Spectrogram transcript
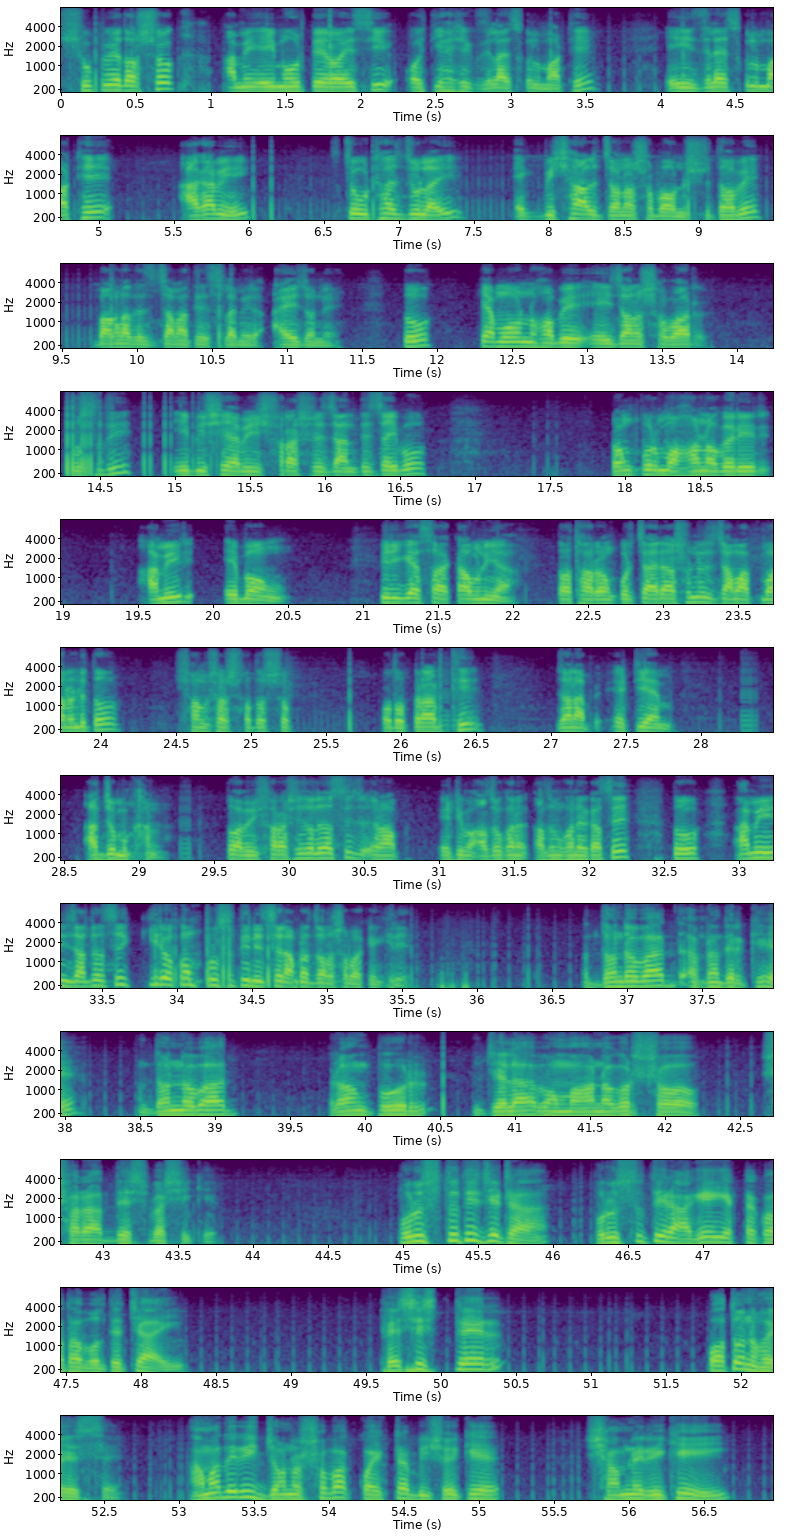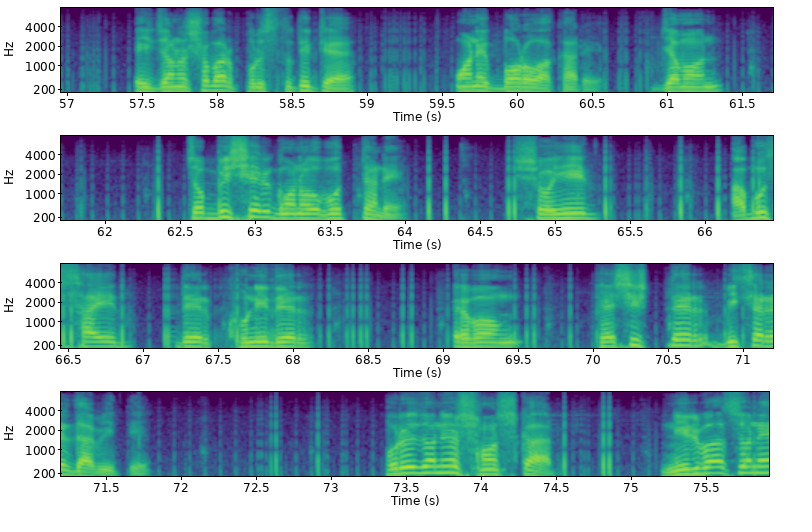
সুপ্রিয় দর্শক, আমি এই মুহূর্তে রয়েছি ঐতিহাসিক জেলা স্কুল মাঠে। এই জেলা স্কুল মাঠে আগামী চৌঠা জুলাই এক বিশাল জনসভা অনুষ্ঠিত হবে বাংলাদেশ জামাতে ইসলামের আয়োজনে। তো কেমন হবে এই জনসভার প্রস্তুতি? এই বিষয়ে আমি সরাসরি জানতে চাইব রংপুর মহানগরীর আমির এবং পিরিগাছা কাউনিয়া তথা রংপুর চার আসনের জামাত মনোনীত সংসদ সদস্য পদপ্রার্থী জনাব এটিএম আজম খান। তো আমি সরাসরি চলে যাচ্ছি জনাব এটিএম আজম খান আজম খানের কাছে। তো আমি জানতে চাচ্ছি কীরকম প্রস্তুতি নিচ্ছেন আপনার জনসভাকে ঘিরে? ধন্যবাদ আপনাদেরকে। ধন্যবাদ রংপুর জেলা এবং মহানগর সহ সারা দেশবাসীকে। প্রস্তুতি যেটা, প্রস্তুতির আগেই একটা কথা বলতে চাই। ফেসিস্টের পতন হয়েছে। আমাদের এই জনসভা কয়েকটা বিষয়কে সামনে রেখেই এই জনসভার প্রস্তুতিটা অনেক বড় আকারে। যেমন চব্বিশের গণ অভ্যুত্থানে শহীদ আবু সাইদদের খুনিদের এবং ফ্যাসিস্টদের বিচারের দাবিতে প্রয়োজনীয় সংস্কার, নির্বাচনে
